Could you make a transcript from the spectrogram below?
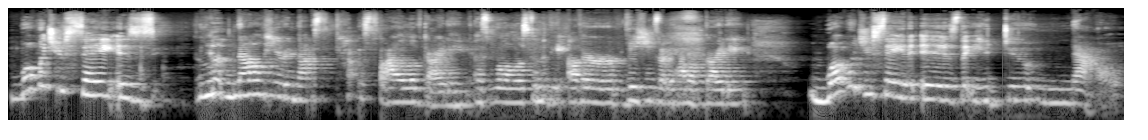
what would you say is now hearing that style of guiding as well as some of the other visions that we have of guiding what would you say it is that you do now?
